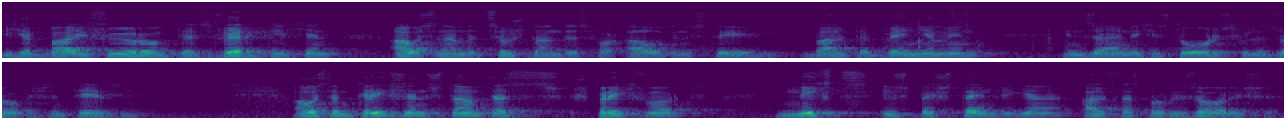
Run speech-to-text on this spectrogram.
die Herbeiführung des wirklichen Ausnahmezustandes vor Augen stehen. Walter Benjamin in seinen historisch-philosophischen Thesen. Aus dem Griechischen stammt das Sprichwort, Nichts ist beständiger als das Provisorische,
